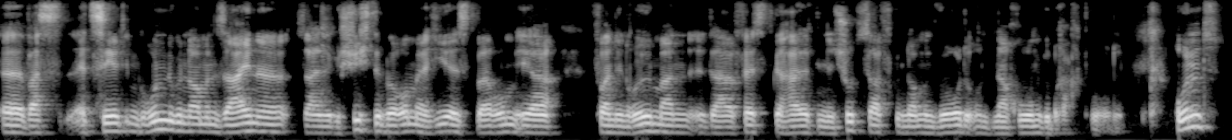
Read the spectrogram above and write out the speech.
was erzählt im Grunde genommen seine, seine Geschichte, warum er hier ist, warum er von den Römern äh, da festgehalten, in Schutzhaft genommen wurde und nach Rom gebracht wurde. Und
